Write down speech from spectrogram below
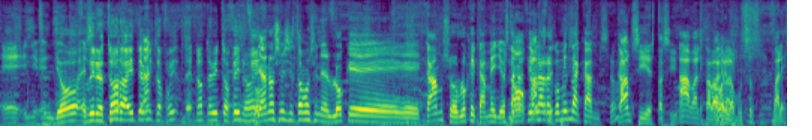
Eh, yo, Director, ahí te he ya- visto, no te he visto fino, ¿eh? Ya no sé si estamos en el bloque Camps o el bloque Camello. Esta No, canción la Camps recomienda Camps, ¿no? Cam sí, está sí. Ah, vale. Esta la vale, baila vale. mucho. Vale.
